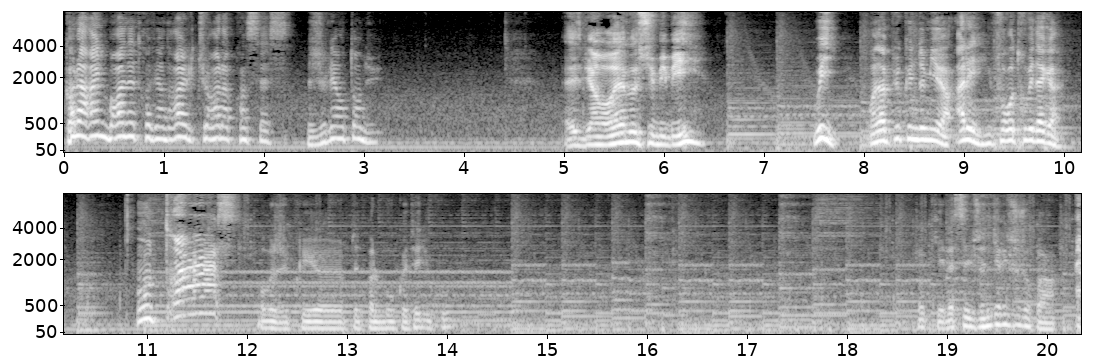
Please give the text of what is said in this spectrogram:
Quand la reine Branette reviendra, elle tuera la princesse. Je l'ai entendu. Est-ce bien vrai, monsieur Bibi? Oui, on n'a plus qu'une demi-heure. Allez, il faut retrouver Daga. On trace Bon, bah j'ai pris euh, peut-être pas le bon côté du coup. Ok, là c'est, je ne dirige toujours pas. hein.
